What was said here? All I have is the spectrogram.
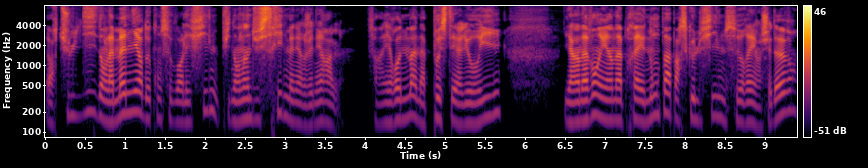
alors tu le dis dans la manière de concevoir les films, puis dans l'industrie de manière générale. Enfin, Iron Man a posteriori, il y a un avant et un après, non pas parce que le film serait un chef-d'œuvre,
